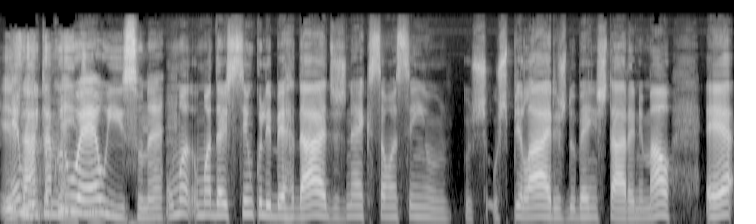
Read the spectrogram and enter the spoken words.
É muito Exatamente. cruel isso, né? Uma, uma das cinco liberdades, né, que são assim os, os pilares do bem-estar animal, é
